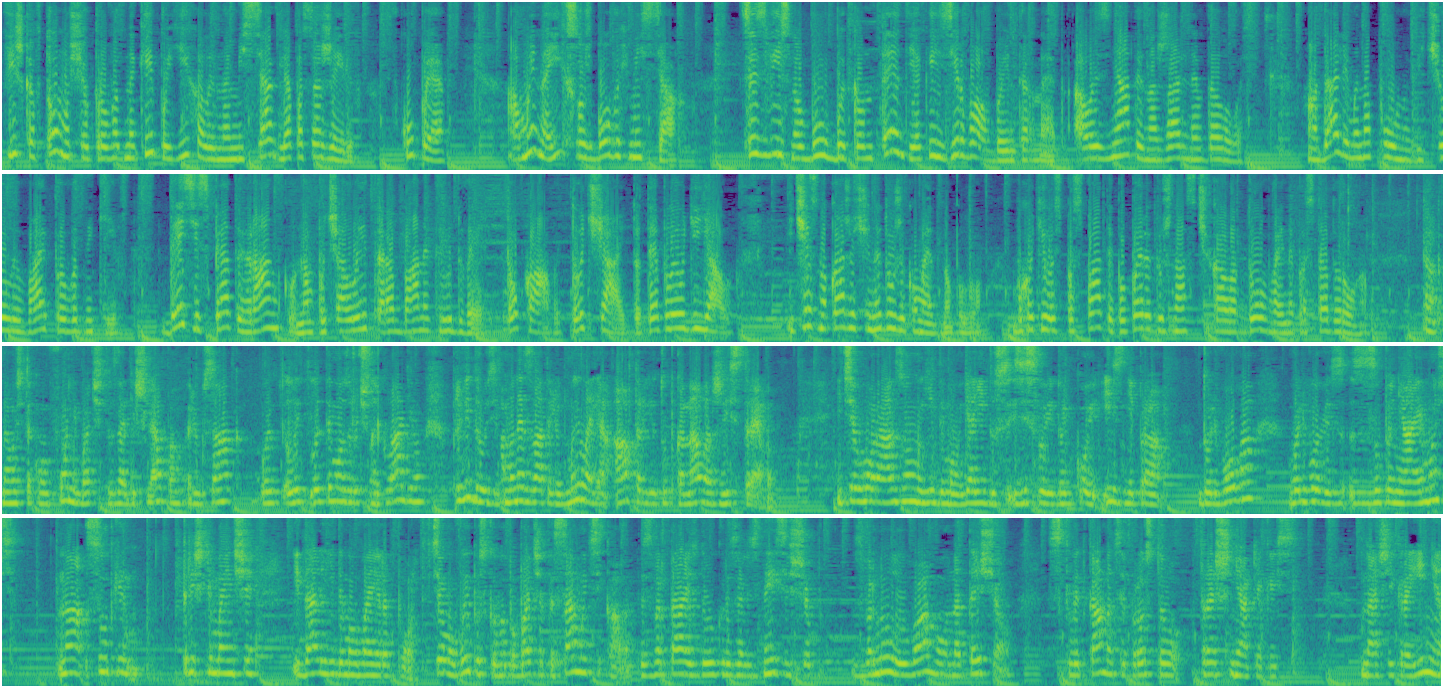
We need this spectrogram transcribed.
Фішка в тому, що проводники поїхали на місця для пасажирів в купе, а ми на їх службових місцях. Це, звісно, був би контент, який зірвав би інтернет, але зняти, на жаль, не вдалося. А далі ми наповну відчули вайб проводників. Десь із п'ятої ранку нам почали тарабанити у двері то кави, то чай, то тепле одіяло. І, чесно кажучи, не дуже коментно було, бо хотілося поспати, попереду ж нас чекала довга і непроста дорога. Так, на ось такому фоні бачите ззаді шляпа, рюкзак, лет- лет- летимо з ручною кладдю. Привіт, друзі! Мене звати Людмила, я автор ютуб канала Жизнь Тревел. І цього разу ми їдемо, я їду зі своєю донькою із Дніпра до Львова. Во Львові зупиняємось на сутки трішки менше, і далі їдемо в аеропорт. В цьому випуску ви побачите саме цікаве. Звертаюсь до Укрзалізниці, щоб звернули увагу на те, що з квитками це просто трешняк якийсь в нашій країні,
